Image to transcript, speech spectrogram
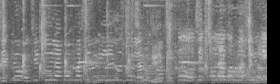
చిత్తూల చిత్తూల బొమ్మ చిత్తూల బొమ్మ. శివుని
